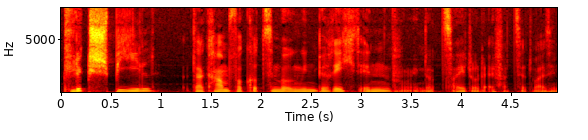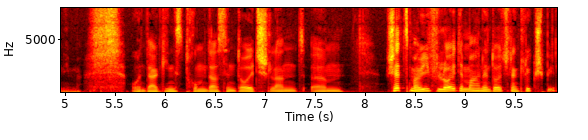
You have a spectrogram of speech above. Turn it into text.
Glücksspiel. Da kam vor kurzem irgendwie ein Bericht in, in der Zeit oder FAZ, weiß ich nicht mehr. Und da ging es darum, dass in Deutschland, ähm, schätz mal, wie viele Leute machen in Deutschland Glücksspiel?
